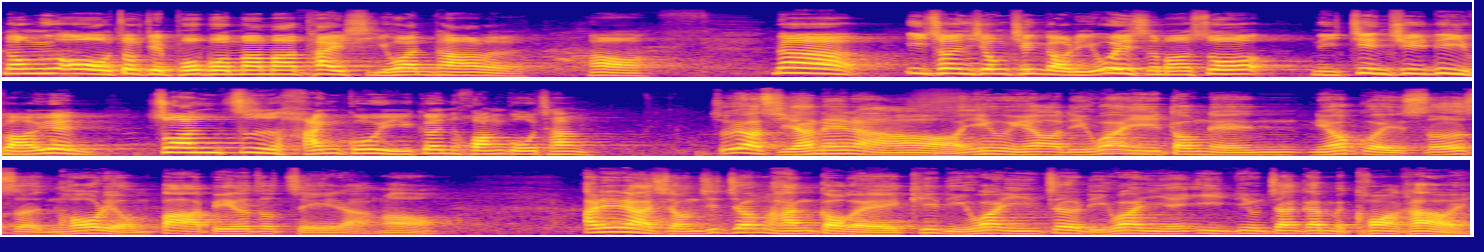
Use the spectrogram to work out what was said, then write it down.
拢哦，做者婆婆妈妈太喜欢他了，吼、那一川兄，请教你，为什么说你进去立法院专治韩国瑜跟黄国昌？主要是安尼啦吼，因为吼，立法院当年鸟鬼蛇神虎龙霸标都济啦吼。啊，你若像即种韩国的去立法院做立法院的议长，怎敢会看口的，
